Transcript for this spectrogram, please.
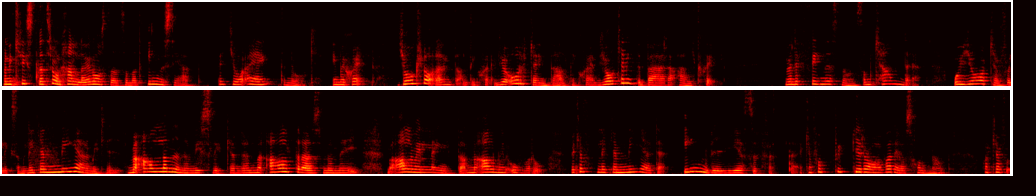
Men den kristna tron handlar ju någonstans om att inse att jag är inte nog i mig själv. Jag klarar inte allting själv. Jag orkar inte allting själv. Jag kan inte bära allt själv. Men det finns någon som kan det. Och jag kan få liksom lägga ner mitt liv med alla mina misslyckanden, med allt det där som är mig, med all min längtan, med all min oro. Jag kan få lägga ner det in vid Jesu fötter. Jag kan få begrava det hos honom. och jag kan få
